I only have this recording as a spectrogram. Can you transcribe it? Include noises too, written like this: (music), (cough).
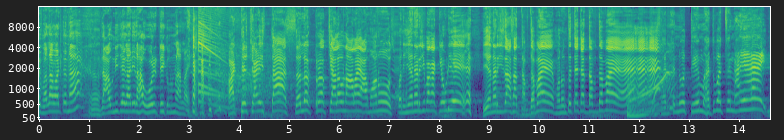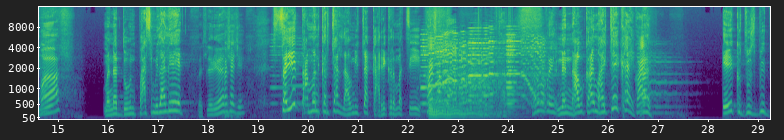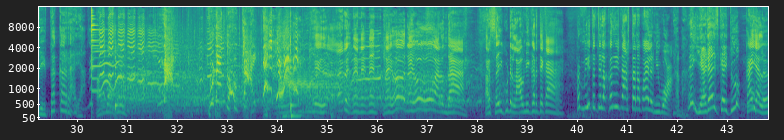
मला वाटतं ना लावणीच्या गाडीला हा ओव्हरटेक करून आलाय. (laughs) अठ्ठेचाळीस तास सलग ट्रक चालवून आलाय हा माणूस. पण एनर्जी बघा केवढी आहे. एनर्जीचा असा धबधबा आहे. म्हणून तर त्याच्यात धबधबा आहे. अरे नो ते महत्वाचं नाही आहे. मला दोन पास मिळालेत. कसले रे? कशाचे? सई तामणकरच्या लावणीच्या कार्यक्रमाचे. काय सांगता? नाव काय माहितीये काय? काय? एक जुजबी देता का राया? अरे बापरे पुढे तो काय. अरे नाही नाही नाही नाही हो नाही हो हो अरुंदा. अरे सई कुठे लावणी करते का? अरे मी तर तिला कधीच नाचताना पाहिलं नाही बुवा. अरे येडायस काय तू? काय झालं?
